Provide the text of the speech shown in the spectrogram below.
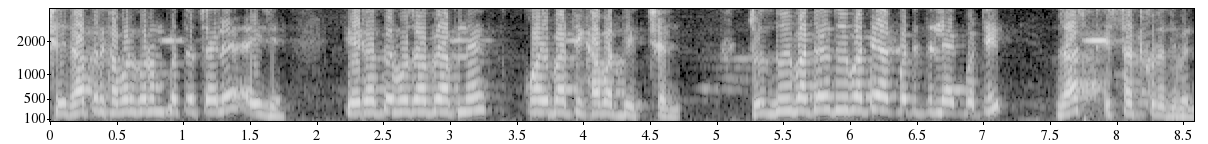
সেই রাতের খাবার গরম করতে চাইলে এই যে, এটাতে বোঝাবে আপনি কয় বাটি খাবার দিচ্ছেন। যদি দুই বাটি দুই বাটি, এক বাটি দিলে এক বাটি। জাস্ট স্টার্ট করে দিবেন।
